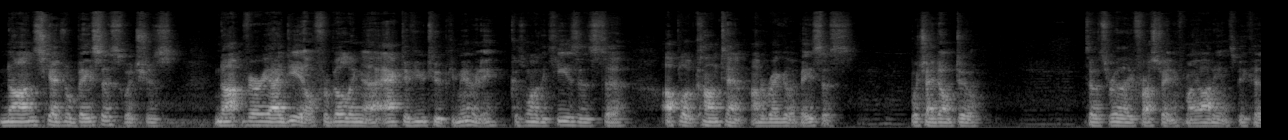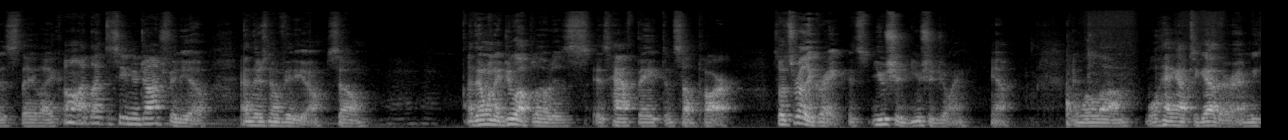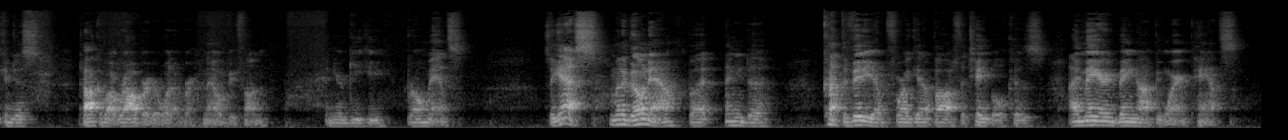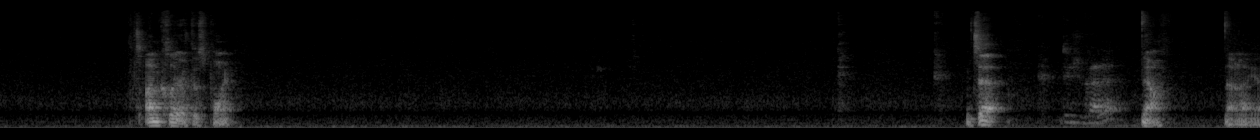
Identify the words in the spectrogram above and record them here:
non scheduled basis, which is not very ideal for building an active YouTube community because one of the keys is to upload content on a regular basis, which I don't do. So it's really frustrating for my audience because they like, oh, I'd like to see a new Josh video, and there's no video. So, and then when I do upload, is is half baked and subpar. So it's really great. It's you should you should join, yeah, and we'll um we'll hang out together and we can just talk about Robert or whatever, and that would be fun, and your geeky romance. So yes, I'm gonna go now, but I need to cut the video before I get up off the table because I may or may not be wearing pants. It's unclear at this point. That's it. Did you cut it? No, not yet.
